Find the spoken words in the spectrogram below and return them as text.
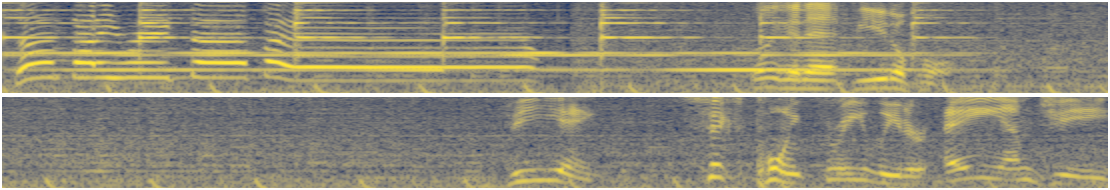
Somebody ring the bell! Look at that beautiful V8 6.3 liter AMG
